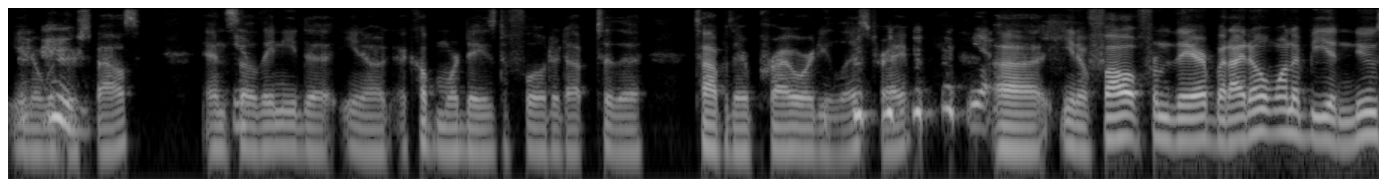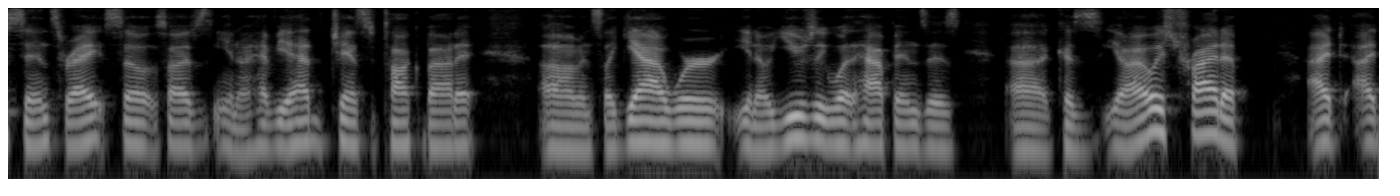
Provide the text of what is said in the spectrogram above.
you know, with their spouse. And so they need to, you know, a couple more days to float it up to the top of their priority list, right? yeah. Uh, you know, follow up from there, but I don't want to be a nuisance, right? So, so I was, you know, have you had the chance to talk about it? Um, it's like, yeah, we're, you know, usually what happens is, uh, cause, you know, I always try to I I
